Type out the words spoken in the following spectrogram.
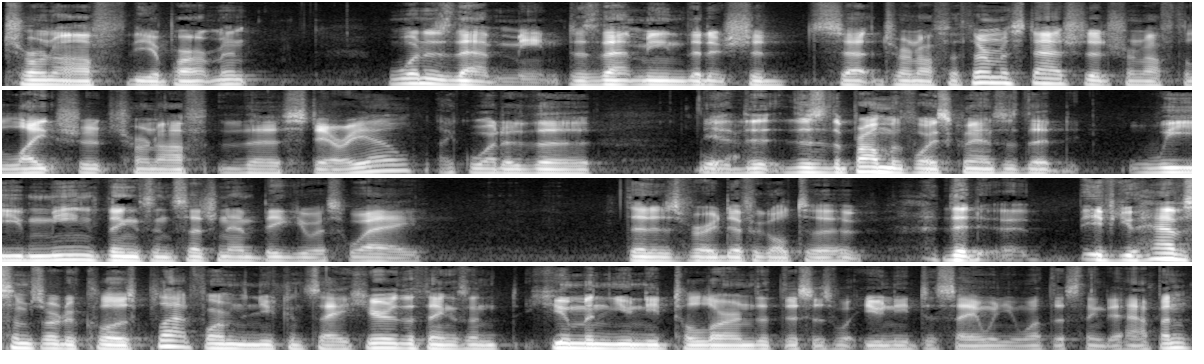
turn off the apartment, what does that mean? Does that mean that it should set turn off the thermostat? Should it turn off the light? Should it turn off the stereo? Like, what are the? Yeah. the this is the problem with voice commands is that we mean things in such an ambiguous way that it's very difficult to that. If you have some sort of closed platform, then you can say, "Here are the things." And human, you need to learn that this is what you need to say when you want this thing to happen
